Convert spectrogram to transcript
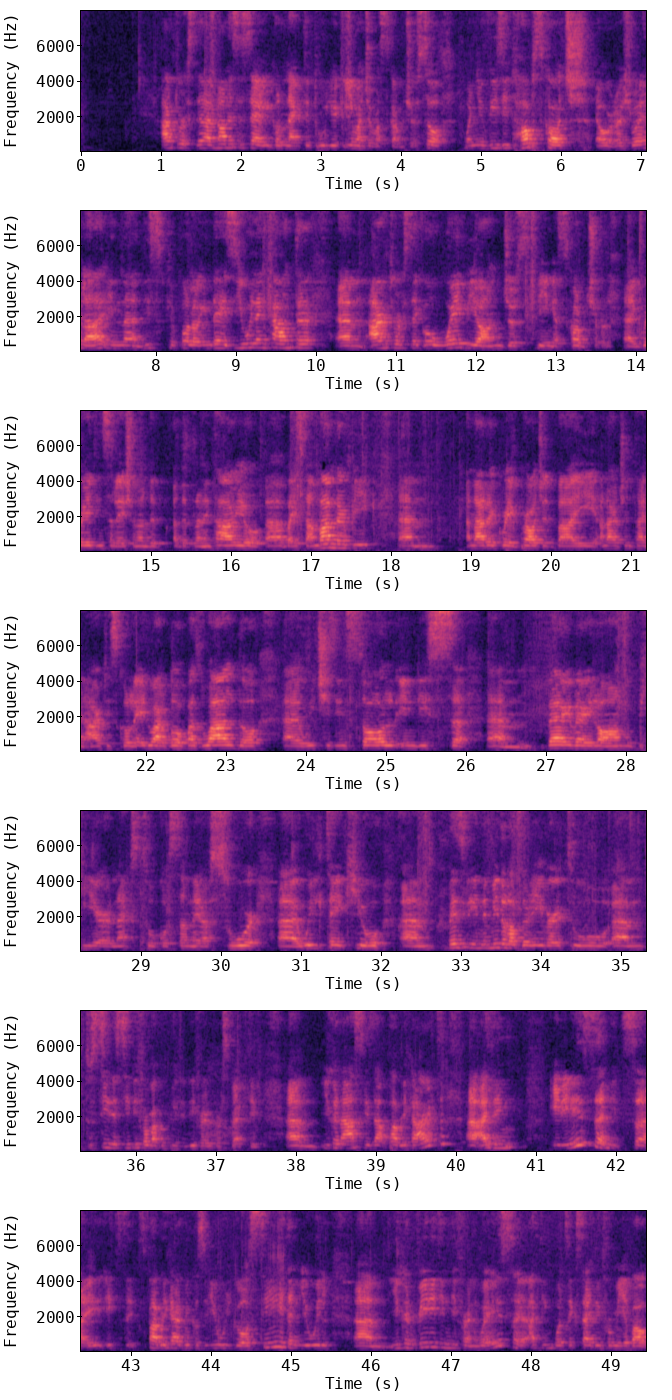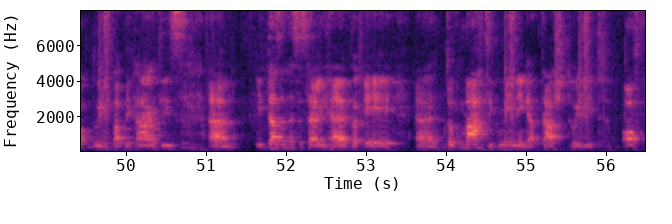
artworks that are not necessarily connected to your image of a sculpture. So when you visit Hopscotch or Rayuela in uh, these following days, you will encounter um, artworks that go way beyond just being a sculpture. A great installation at the, at the Planetario uh, by Stan VanDerBeek. Um, another great project by an Argentine artist called Eduardo Basualdo, uh, which is installed in this uh, um, very, very long pier next to Costanera Sur. Uh, will take you um, basically in the middle of the river to, um, to see the city from a completely different perspective. Um, you can ask, is that public art? Uh, I think it is, and it's, uh, it's, it's public art because you will go see it and you will um, you can read it in different ways. Uh, I think what's exciting for me about doing public art is um, it doesn't necessarily have a, a, dogmatic meaning attached to it.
